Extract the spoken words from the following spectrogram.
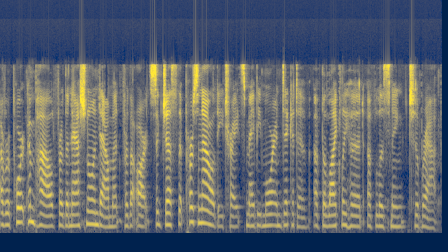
A report compiled for the National Endowment for the Arts suggests that personality traits may be more indicative of the likelihood of listening to rap.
